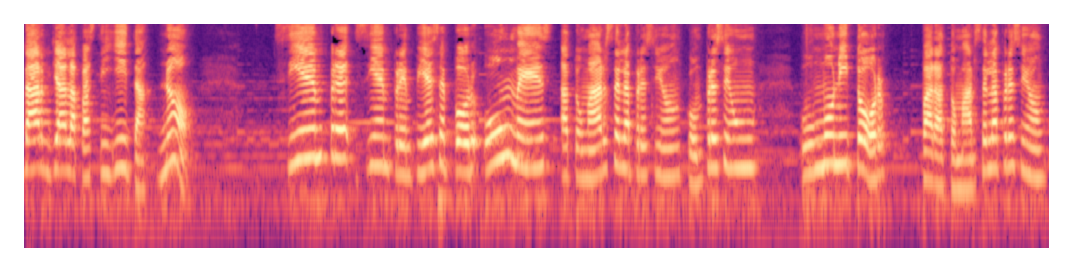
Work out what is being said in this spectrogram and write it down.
dar ya la pastillita, no. Siempre, siempre empiece por un mes a tomarse la presión, cómprese un, un monitor para tomarse la presión,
